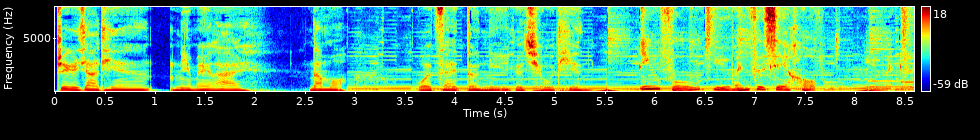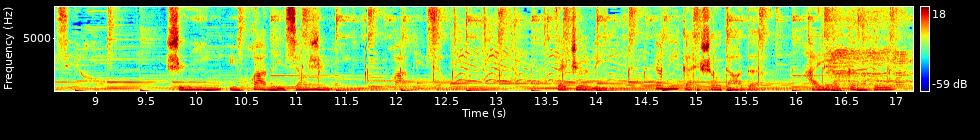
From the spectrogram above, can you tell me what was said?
这个夏天你没来，那么我在等你一个秋天。音符与文字邂逅，与文字邂逅，声音与画面相遇，画面相遇，在这里，让你感受到的还有更多。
